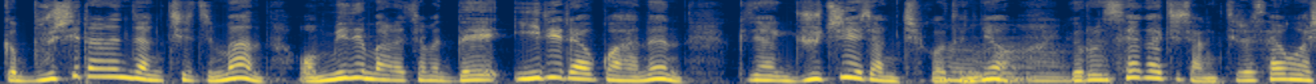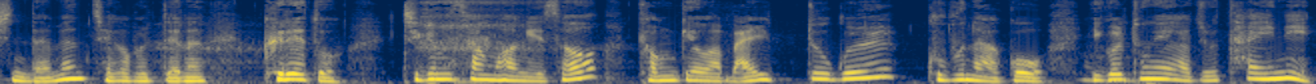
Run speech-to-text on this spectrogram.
그러니까 무시라는 장치지만 엄밀히 말하자면 내 일이라고 하는 그냥 유지의 장치거든요. 이런 세 가지 장치를 사용하신다면 제가 볼 때는 그래도 지금 상황에서 경계와 말뚝을 구분하고 이걸 통해 가지고 타인이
